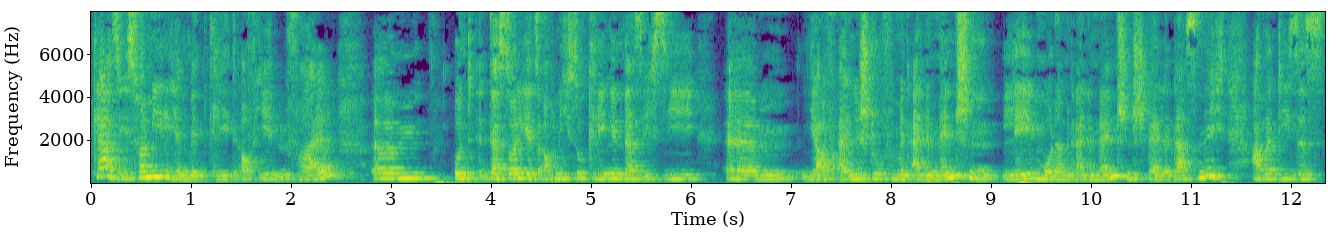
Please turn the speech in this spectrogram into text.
Klar, sie ist Familienmitglied, auf jeden Fall. Ähm, und das soll jetzt auch nicht so klingen, dass ich sie ähm, ja auf eine Stufe mit einem Menschen leben oder mit einem Menschen stelle. Das nicht. Aber dieses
